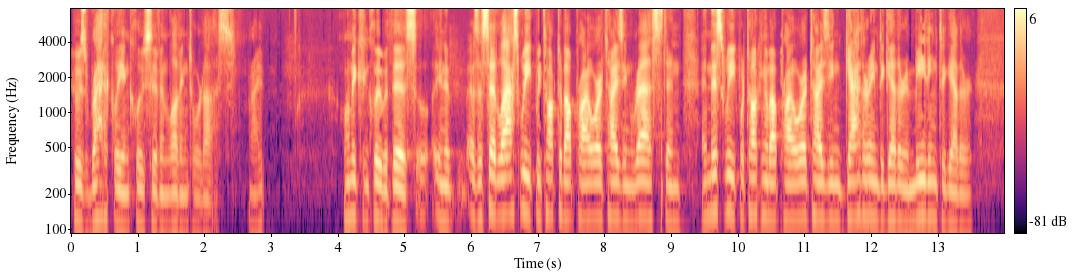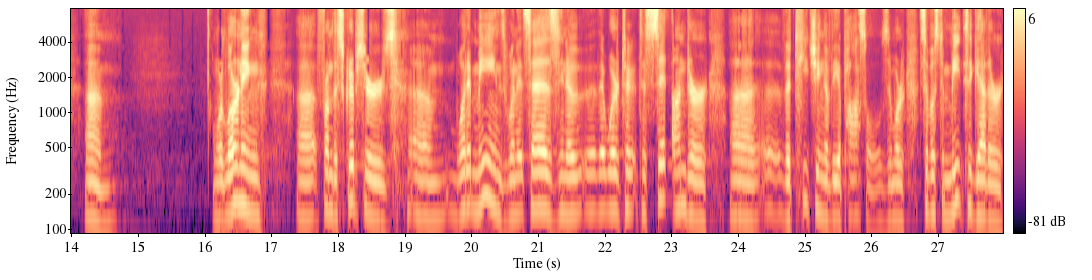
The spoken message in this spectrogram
who is radically inclusive and loving toward us, right? Let me conclude with this. Know, as I said last week, we talked about prioritizing rest, and, and this week we're talking about prioritizing gathering together and meeting together. Um, we're learning uh, from the scriptures um, what it means when it says, you know, that we're to, to sit under uh, the teaching of the apostles and we're supposed to meet together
